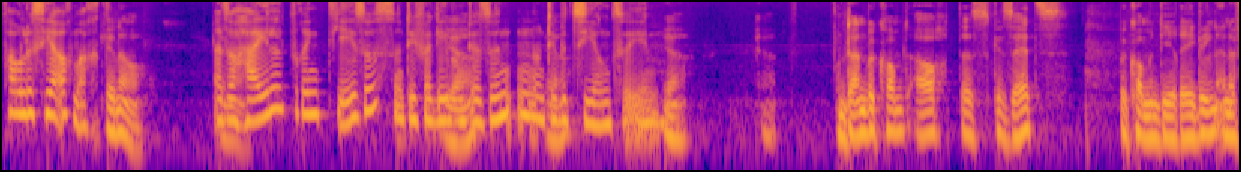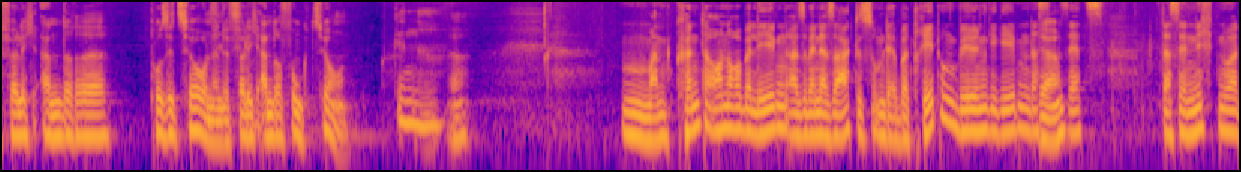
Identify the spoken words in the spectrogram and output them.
Paulus hier auch macht. Genau. Also genau. Heil bringt Jesus und die Vergebung ja. der Sünden und ja. die Beziehung zu ihm. Ja. ja. Und dann bekommt auch das Gesetz, bekommen die Regeln eine völlig andere Position, Position. eine völlig andere Funktion. Genau. Ja. Man könnte auch noch überlegen, also wenn er sagt, es ist um der Übertretung willen gegeben, das ja. Gesetz, dass er nicht nur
